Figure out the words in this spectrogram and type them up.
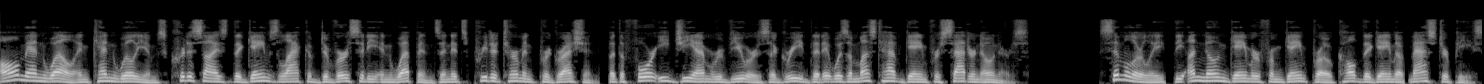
Al Manuel and Ken Williams criticized the game's lack of diversity in weapons and its predetermined progression, but the four EGM reviewers agreed that it was a must-have game for Saturn owners. Similarly, the unknown gamer from GamePro called the game a masterpiece,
